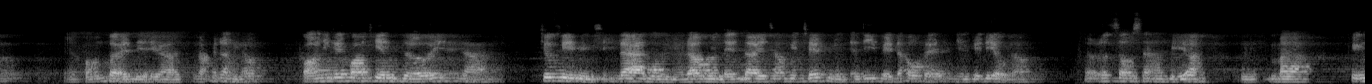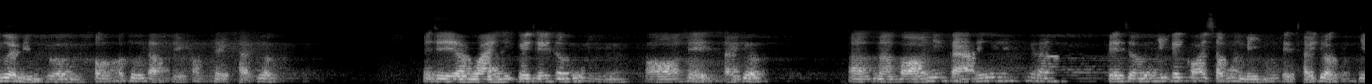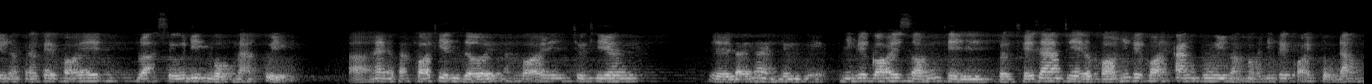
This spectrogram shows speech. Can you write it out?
Có người thì uh, nói rằng đâu có những cái có thiên giới là trước khi mình sinh ra thì mình ở đâu mình đến đây sau khi chết mình sẽ đi về đâu đấy là những cái điều đó. Nó rất sâu xa bí ẩn. Mà cái người bình thường không có tu tập thì không thể thấy được. Vậy thì à, ngoài những cái thế giới mình có thể thấy được à, mà có những cái à, thế giới những cái cõi sống mà mình không thể thấy được như là các cái cõi đoạn xứ địa ngục ngã quỷ à, hay là các cõi thiên giới các cõi chư thiên thì đấy là những những cái cõi sống thì ở thế gian thì có những cái cõi an vui và có những cái cõi khổ đau.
